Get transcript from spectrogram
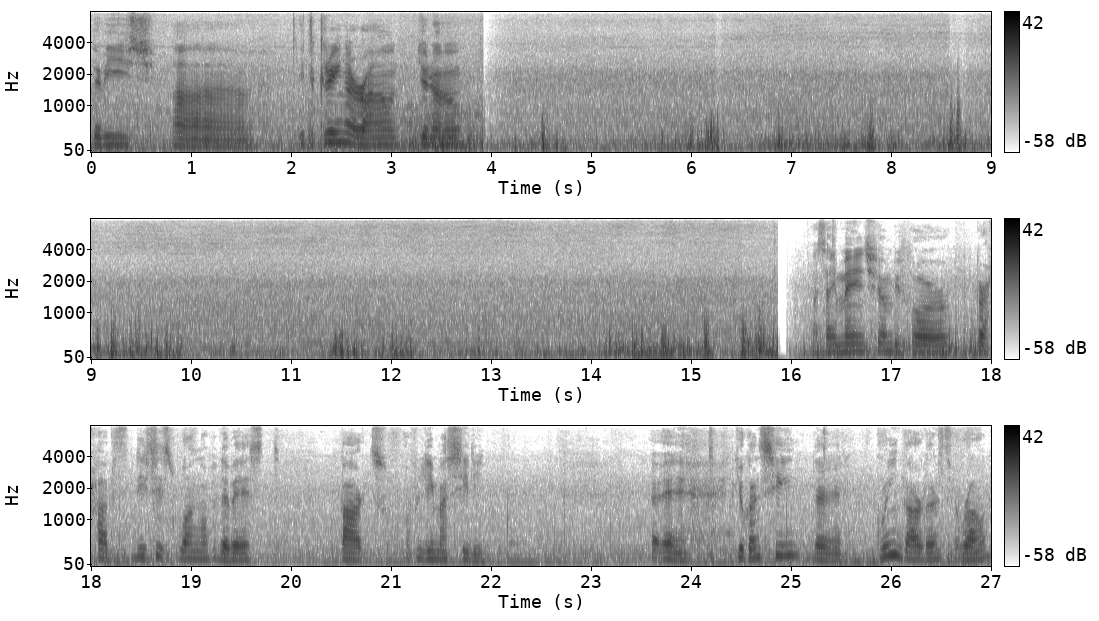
the beach uh, it's green around you know. As I mentioned before perhaps this is one of the best parts of Lima City. Uh, you can see the green gardens around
